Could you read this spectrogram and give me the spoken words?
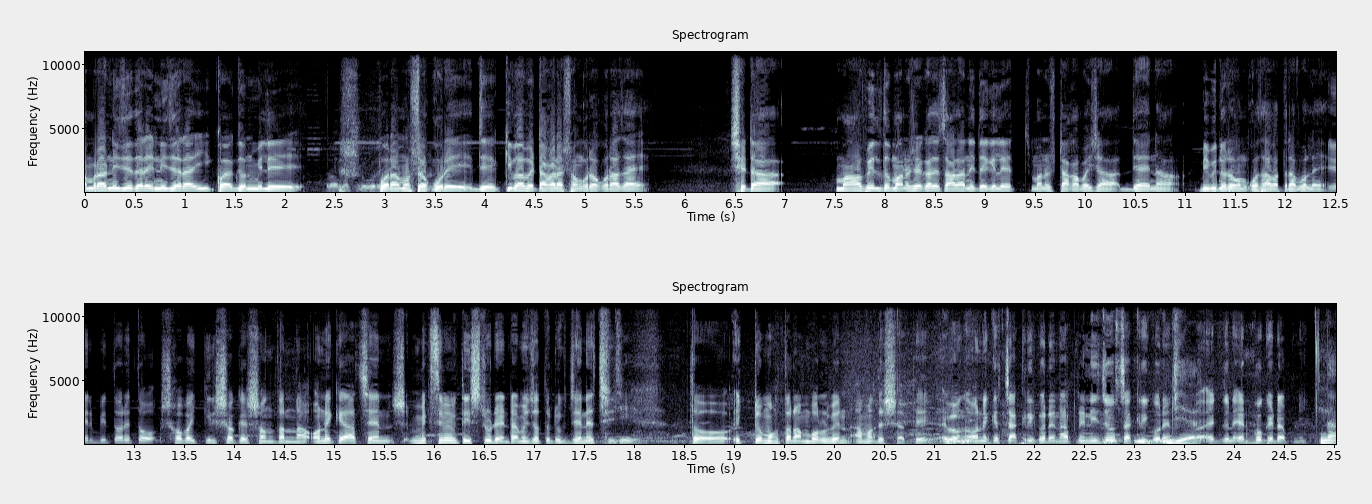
আমরা নিজেদেরাই নিজেরাই কয়েকজন মিলে পরামর্শ করে যে কীভাবে টাকাটা সংগ্রহ করা যায় সেটা মাহফিল তো মানুষের কাছে চাঁদা নিতে গেলে মানুষ টাকা পয়সা দেয় না বিভিন্ন রকম কথাবার্তা বলে। এর ভিতরে তো সবাই কৃষকের সন্তান না অনেকে আছেন ম্যাক্সিমাম তো স্টুডেন্ট আমি যতটুকু জেনেছি। তো একটু মহতারাম বলবেন আমাদের সাথে এবং অনেকে চাকরি করেন আপনি নিজেও চাকরি করেন। একজন অ্যাডভোকেট আপনি। না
